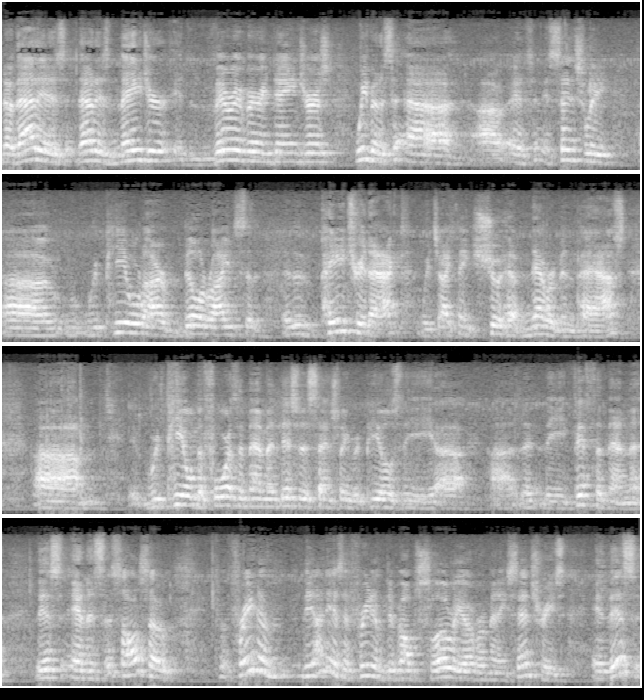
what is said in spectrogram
No, that is that is major. It's very very dangerous. We've been, uh, uh, essentially uh, repealed our Bill of Rights, uh, the Patriot Act, which I think should have never been passed. Um, repealed the Fourth Amendment. This essentially repeals the, uh, uh, the, the Fifth Amendment. This and it's, it's also freedom, the idea is that freedom developed slowly over many centuries. In this,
